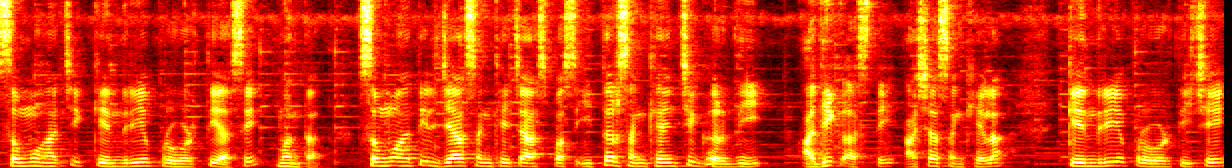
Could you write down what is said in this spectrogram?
समूहाची केंद्रीय प्रवृत्ती असे म्हणतात. समूहातील ज्या संख्येच्या आसपास इतर संख्यांची गर्दी अधिक असते अशा संख्येला केंद्रीय प्रवृत्तीचे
